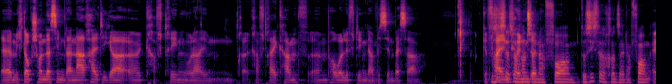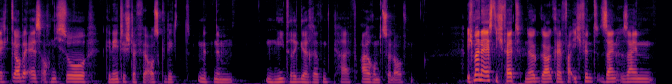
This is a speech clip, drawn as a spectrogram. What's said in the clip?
Ähm, ich glaube schon, dass ihm dann nachhaltiger äh, Krafttraining oder im Dre- Kraft-3-Kampf, ähm, Powerlifting da ein bisschen besser Du siehst gefallen das auch an seiner Form. Du siehst das auch an seiner Form. Ich glaube, er ist auch nicht so genetisch dafür ausgelegt, mit einem niedrigeren KFA rumzulaufen. Ich meine, er ist nicht fett, ne? Gar kein Fall. Ich finde, sein, sein,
